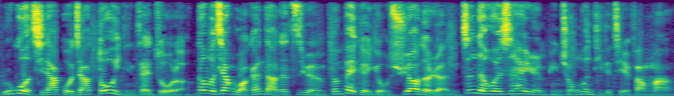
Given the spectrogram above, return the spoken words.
如果其他国家都已经在做了，那么将瓦干达的资源分配给有需要的人，真的会是黑人贫穷问题的解方吗？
